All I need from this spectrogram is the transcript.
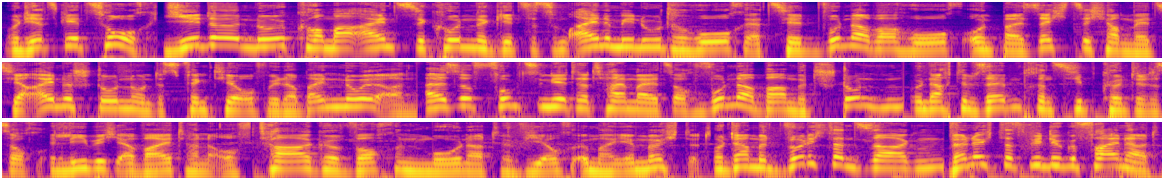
Und jetzt geht's hoch. Jede 0,1 Sekunde geht es jetzt um eine Minute hoch, er zählt wunderbar hoch und bei 60 haben wir jetzt hier eine Stunde und es fängt hier auch wieder bei 0 an. Also funktioniert der Timer jetzt auch wunderbar mit Stunden und nach demselben Prinzip könnt ihr das auch beliebig erweitern auf Tage, Wochen, Monate, wie auch immer ihr möchtet. Und damit würde ich dann sagen, wenn euch das Video gefallen hat,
